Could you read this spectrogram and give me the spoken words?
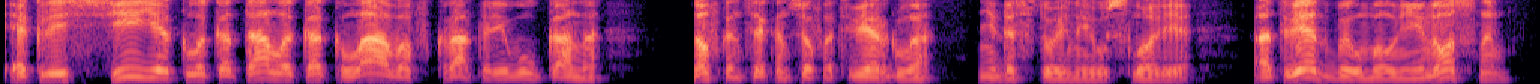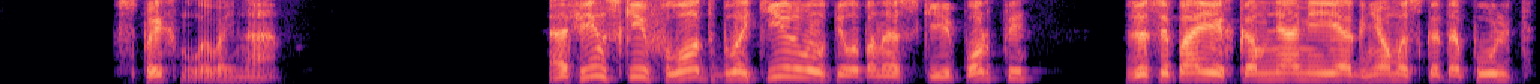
Экклесия клокотала, как лава в кратере вулкана, но в конце концов отвергла недостойные условия. Ответ был молниеносным. Вспыхнула война. Афинский флот блокировал пелопонесские порты, засыпая их камнями и огнем из катапульт.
